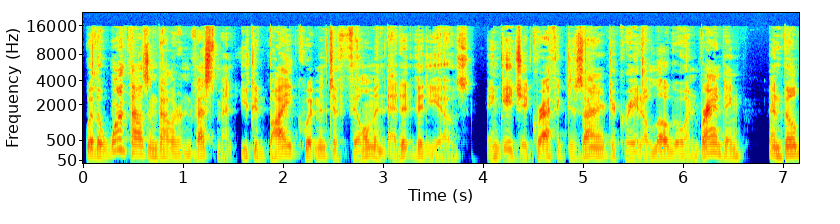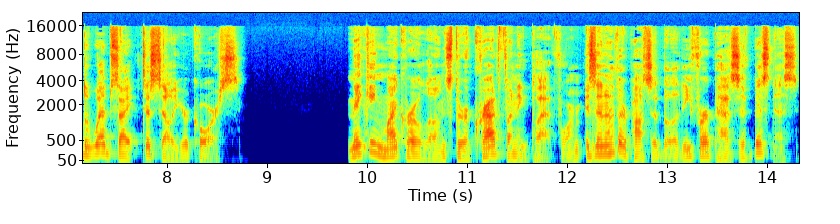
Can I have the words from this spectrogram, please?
With a $1,000 investment, you could buy equipment to film and edit videos, engage a graphic designer to create a logo and branding, and build a website to sell your course. Making microloans through a crowdfunding platform is another possibility for a passive business.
